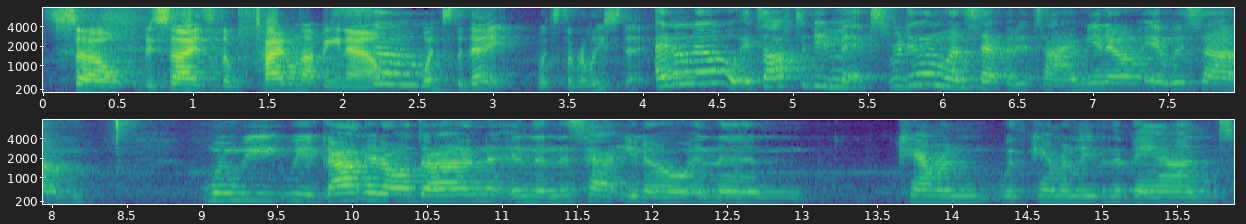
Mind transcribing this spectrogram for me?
You'll be all right. so, besides the title not being out, So- what's the date? What's the release date? I don't know. It's off to be mixed. We're doing one step at a time. You know, it was um, when we we had gotten it all done, and then this hat, you know, and then Cameron with Cameron leaving the band,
